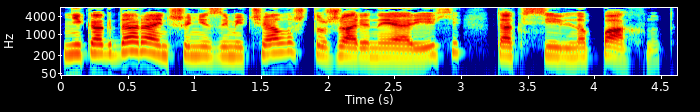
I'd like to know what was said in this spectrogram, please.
никогда раньше не замечала, что жареные орехи так сильно пахнут.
